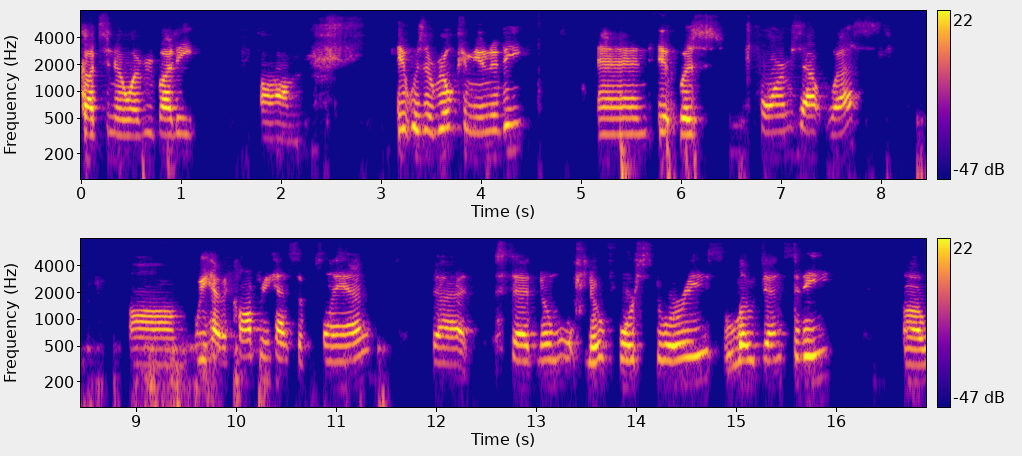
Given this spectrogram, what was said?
Got to know everybody. Um, it was a real community, and it was farms out west. Um, we had a comprehensive plan that said no, no four stories, low density, uh,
